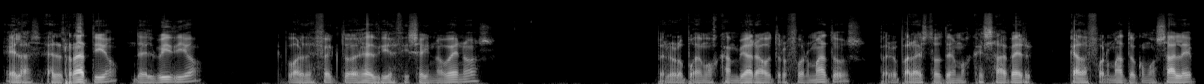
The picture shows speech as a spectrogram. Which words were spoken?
El, el ratio del vídeo, que por defecto es el 16 novenos. Pero lo podemos cambiar a otros formatos. Pero para esto tenemos que saber cada formato como sale.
